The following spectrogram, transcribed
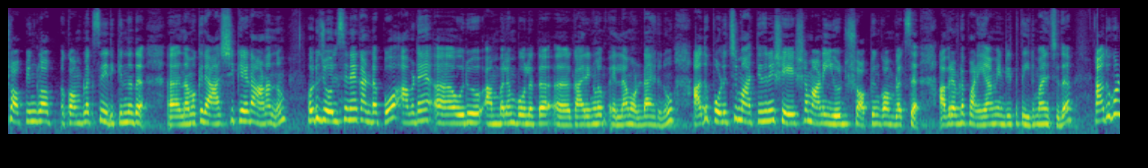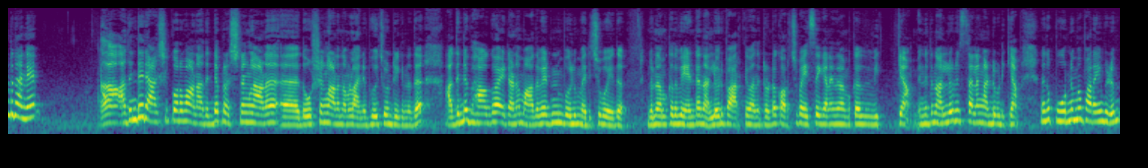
ഷോപ്പിംഗ് കോംപ്ലക്സ് ഇരിക്കുന്നത് നമുക്ക് രാശിക്കേടാണെന്നും ഒരു ജോൽസിനെ കണ്ടപ്പോൾ അവിടെ ഒരു അമ്പലം പോലത്തെ കാര്യങ്ങളും എല്ലാം ഉണ്ടായിരുന്നു. അത് പൊളിച്ചു മാറ്റിയതിന് ശേഷമാണ് ഈ ഒരു ഷോപ്പിംഗ് കോംപ്ലക്സ് അവരവിടെ പണിയാൻ വേണ്ടിയിട്ട് തീരുമാനിച്ചത്. അതുകൊണ്ട് തന്നെ അതിന്റെ രാശിക്കുറവാണ് അതിന്റെ പ്രശ്നങ്ങളാണ് ദോഷങ്ങളാണ് നമ്മൾ അനുഭവിച്ചുകൊണ്ടിരിക്കുന്നത്. അതിന്റെ ഭാഗമായിട്ടാണ് മാധവേട്ടനും പോലും മരിച്ചുപോയത്. അതുകൊണ്ട് നമുക്കത് വേണ്ട നല്ലൊരു പാർട്ടി വന്നിട്ടുണ്ട്. കുറച്ച് പൈസയൊക്കെ ആണെങ്കിൽ നമുക്കത് വിൽക്കാം. എന്നിട്ട് നല്ലൊരു സ്ഥലം കണ്ടുപിടിക്കാം. എന്നൊക്കെ പൂർണിമ പറയുമ്പോഴും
